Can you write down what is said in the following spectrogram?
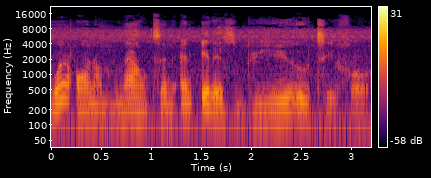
We're on a mountain and it is beautiful.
